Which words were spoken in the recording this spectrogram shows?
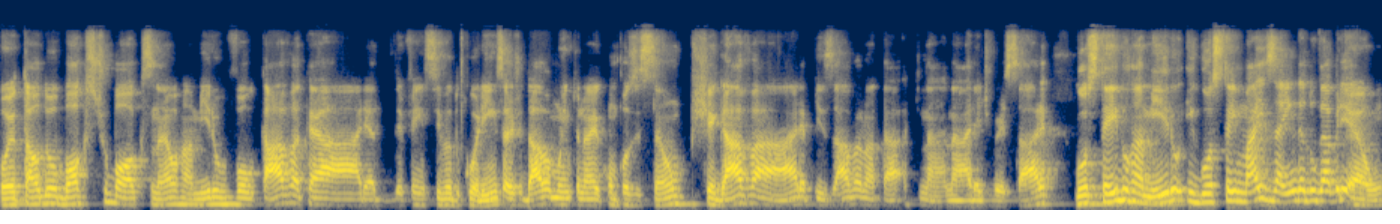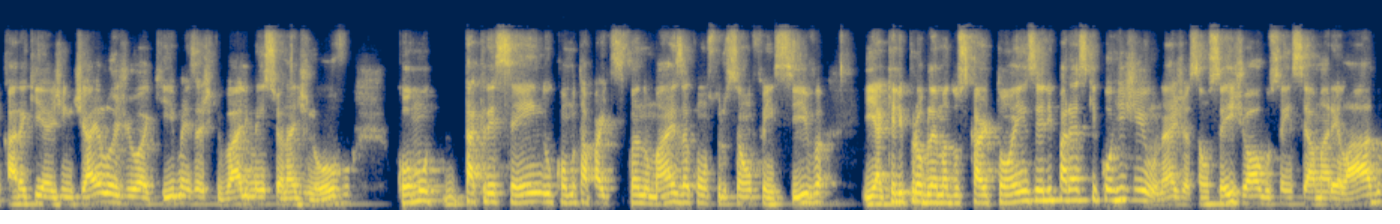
Foi o tal do box to box, né? O Ramiro voltava até a área defensiva do Corinthians, ajudava muito na recomposição, chegava à área, pisava na, na, na, área adversária. Gostei do Ramiro e gostei mais ainda do Gabriel, um cara que a gente já elogiou aqui, mas acho que vale mencionar de novo como está crescendo, como está participando mais da construção ofensiva. E aquele problema dos cartões, ele parece que corrigiu, né? Já são seis jogos sem ser amarelado,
